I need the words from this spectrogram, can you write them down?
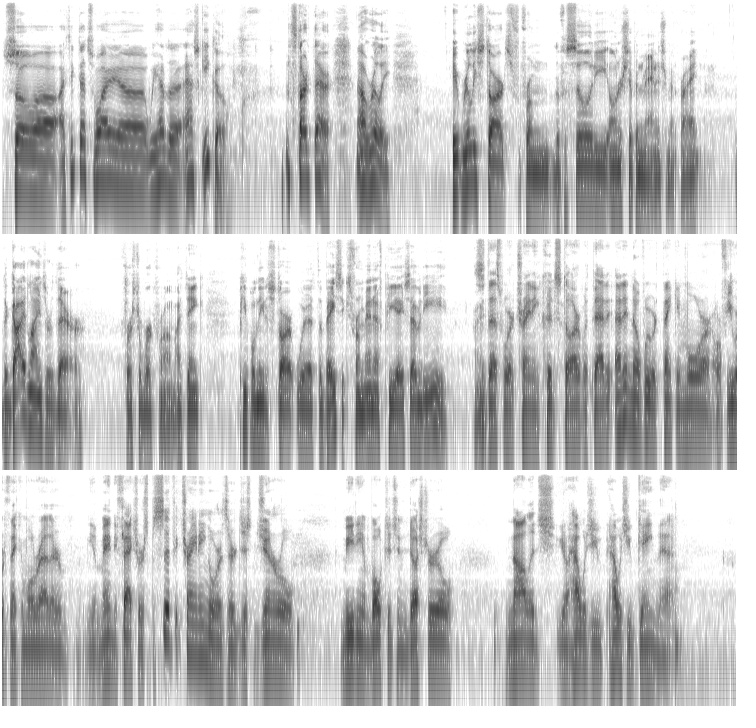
So uh, I think that's why uh, we have the Ask EECO. Let's start there. Now, really, it really starts from the facility ownership and management, right? The guidelines are there for us to work from. I think people need to start with the basics from NFPA 70E. Right. So that's where training could start with that. I didn't know if we were thinking more, or if you were thinking more, rather, you know, manufacturer specific training, or is there just general medium voltage industrial knowledge? You know, how would you how would you gain that?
